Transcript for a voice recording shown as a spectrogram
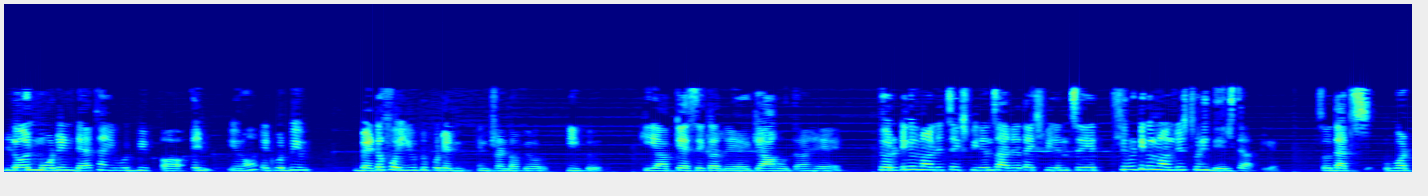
learn more in depth and you would be uh, in, you know it would be बेटर फॉर यू टू पुट इन इन फ्रंट ऑफ योर पीपल कि आप कैसे कर रहे हैं क्या होता है थियोरिटिकल नॉलेज से एक्सपीरियंस आ जाता है एक्सपीरियंस से थियोरिटिकल नॉलेज थोड़ी देर से आती है सो दैट्स वट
